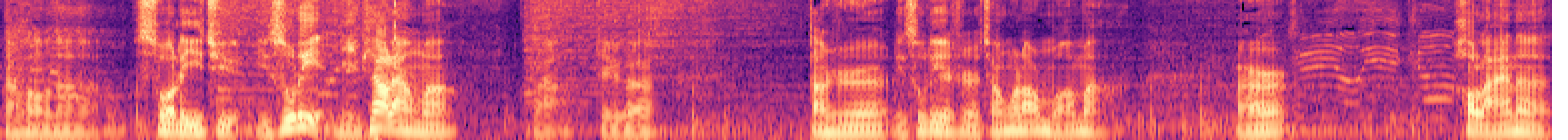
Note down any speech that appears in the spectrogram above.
然后呢说了一句：“李素丽，你漂亮吗？”啊，这个当时李素丽是全国劳模嘛，而后来呢，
